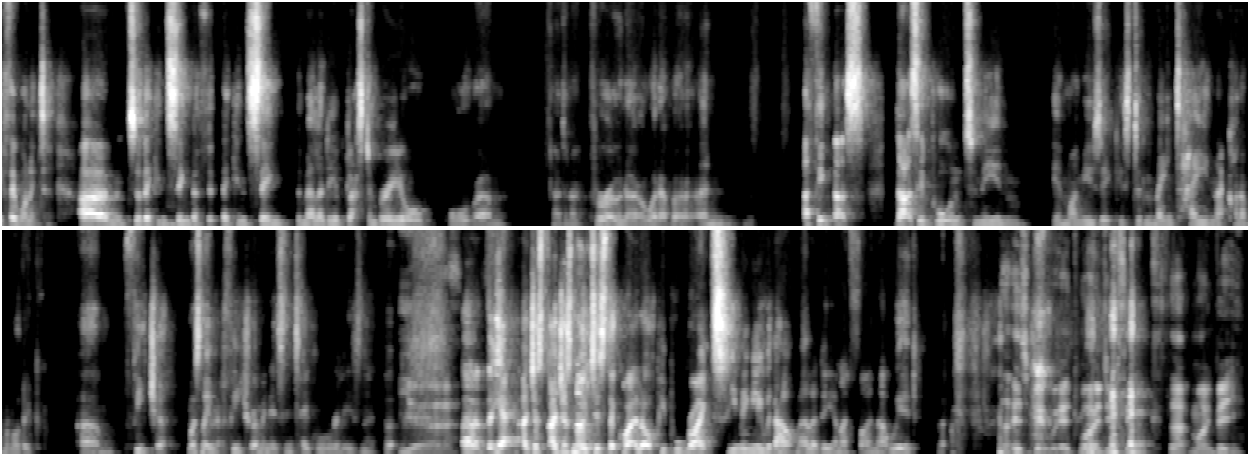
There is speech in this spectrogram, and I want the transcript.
if they wanted to um, so they can sing mm. the they can sing the melody of glastonbury or or um, i don't know verona or whatever and i think that's that's important to me in in my music is to maintain that kind of melodic um, feature. Well, it's not even a feature. I mean, it's integral, really, isn't it? But yeah, uh, but yeah, I just I just noticed that quite a lot of people write seemingly without melody, and I find that weird. that is a bit weird. Why do you think that might be?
